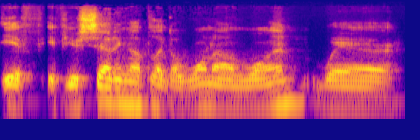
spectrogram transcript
if if you're setting up like a one on one where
